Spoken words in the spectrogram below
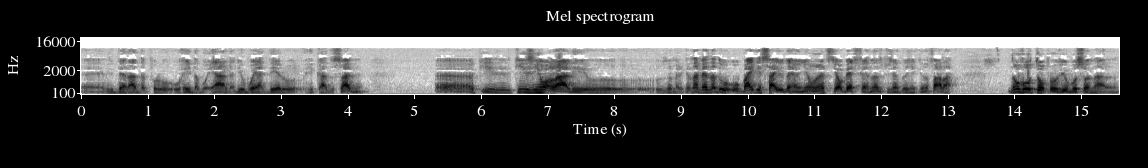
é, liderada por o, rei da boiada, ali, o boiadeiro Ricardo Salles, né? É, que quis enrolar ali o, os americanos. Na verdade, o, o Biden saiu da reunião antes de Alberto Fernandes, presidente da Argentina, falar. Não voltou para ouvir o Bolsonaro. Né?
